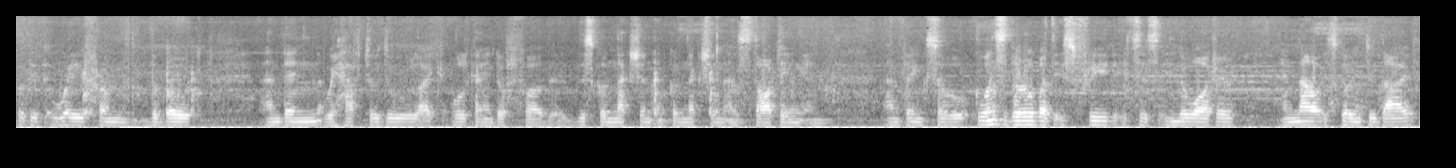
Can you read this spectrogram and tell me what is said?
put it away from the boat and then we have to do like all kind of uh, disconnection and connection and starting and and things. So once the robot is freed, it is in the water, and now it's going to dive.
